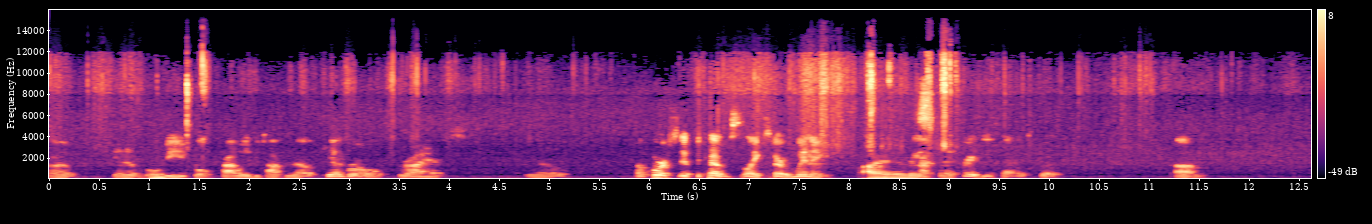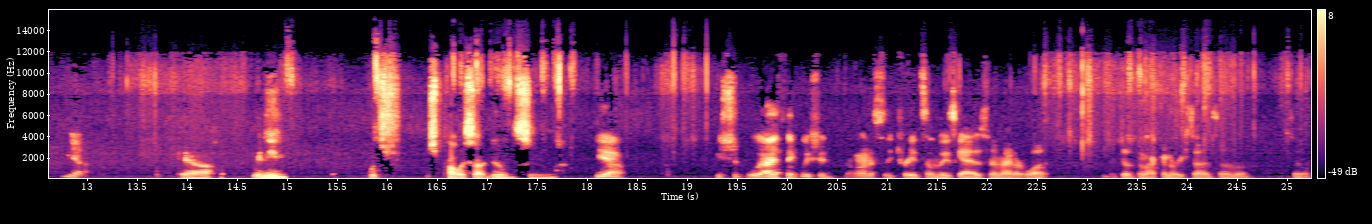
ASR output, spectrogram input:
Uh, you know, we'll be we'll probably be talking about Kimbrel, Bryant. You know, of course, if the Cubs like start winning, they're not going to trade these guys. But, um, yeah, Yeah, we need, which we should probably start doing soon. yeah, we should. I think we should honestly trade some of these guys no matter what, because we're not going to resign some of them. So,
